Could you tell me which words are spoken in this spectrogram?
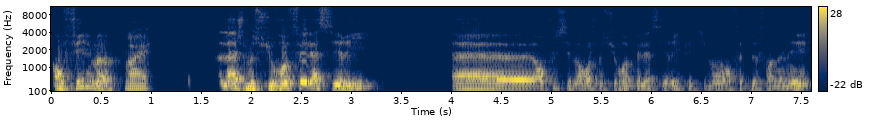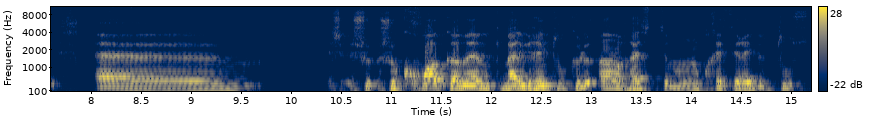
En film? Ouais. Là, je me suis refait la série euh, en plus, c'est marrant, je me suis refait la série effectivement en fête de fin d'année. Euh, je, crois quand même que malgré tout que le 1 reste mon préféré de tous.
